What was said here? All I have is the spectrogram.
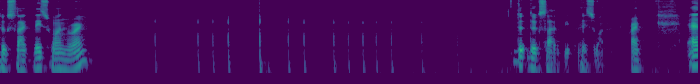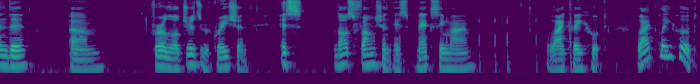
looks like this one right looks like this one, right? And uh, um, for a logistic regression, its loss function is maximum likelihood. Likelihood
